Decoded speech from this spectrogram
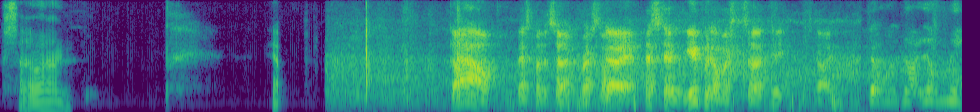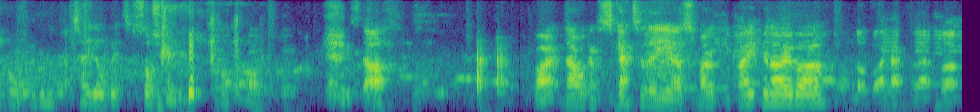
So, um, yep. Go. Now let's put the turkey breast on. Do it. Let's do it. You put it on, Mr. Turkey. Let's go. Little, like little meatballs. We're going to take little bits of sausage meat. Pop it. Good stuff. Right, now we're going to scatter the uh, smoky bacon over. I've not got a hat for that, but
